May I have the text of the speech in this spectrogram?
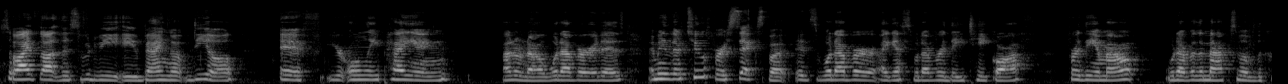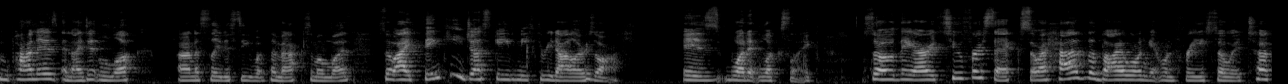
So I thought this would be a bang up deal if you're only paying, I don't know, whatever it is. I mean, they're two for six, but it's whatever, I guess, whatever they take off for the amount, whatever the maximum of the coupon is. And I didn't look, honestly, to see what the maximum was. So I think he just gave me $3 off, is what it looks like. So they are two for six. So I had the buy one, get one free. So it took,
